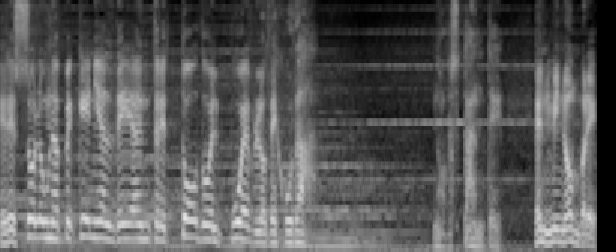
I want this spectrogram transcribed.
eres solo una pequeña aldea entre todo el pueblo de Judá. No obstante, en mi nombre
